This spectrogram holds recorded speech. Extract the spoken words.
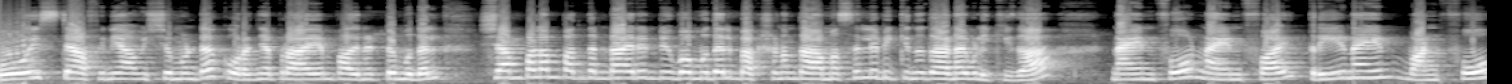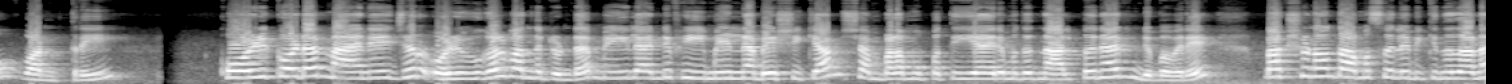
ബോയ്സ് സ്റ്റാഫിനെ ആവശ്യമുണ്ട്. കുറഞ്ഞ പ്രായം പതിനെട്ട് മുതൽ ശമ്പളം പന്ത്രണ്ടായിരം രൂപ മുതൽ ഭക്ഷണം താമസം ലഭിക്കുന്നതാണ് വിളിക്കുക. Nine four nine five three nine one four one three കോഴിക്കോട് മാനേജർ ഒഴിവുകൾ വന്നിട്ടുണ്ട്. മെയിൽ ആൻഡ് ഫീമെയിലിന് അപേക്ഷിക്കാം. ശമ്പളം മുപ്പത്തി അയ്യായിരം മുതൽ നാൽപ്പതിനായിരം രൂപ വരെ ഭക്ഷണവും താമസവും ലഭിക്കുന്നതാണ്.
